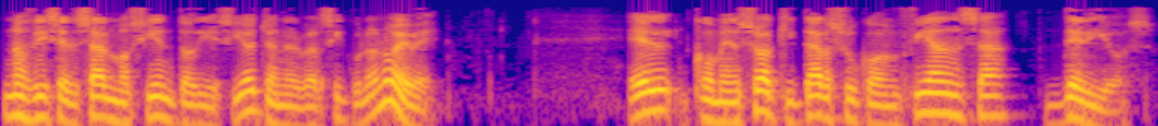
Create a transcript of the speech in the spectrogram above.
nos dice el Salmo 118 en el versículo 9. Él comenzó a quitar su confianza de Dios.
